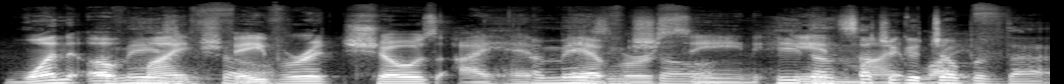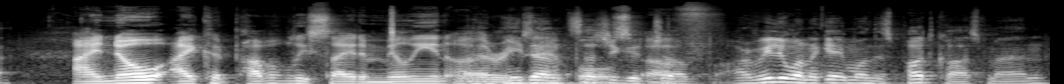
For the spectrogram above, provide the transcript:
One of Amazing my show. favorite shows I have Amazing ever show. seen. He done such a good life. job with that. I know I could probably cite a million man, other he examples. He done such a good of, job. I really want to get him on this podcast, man.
